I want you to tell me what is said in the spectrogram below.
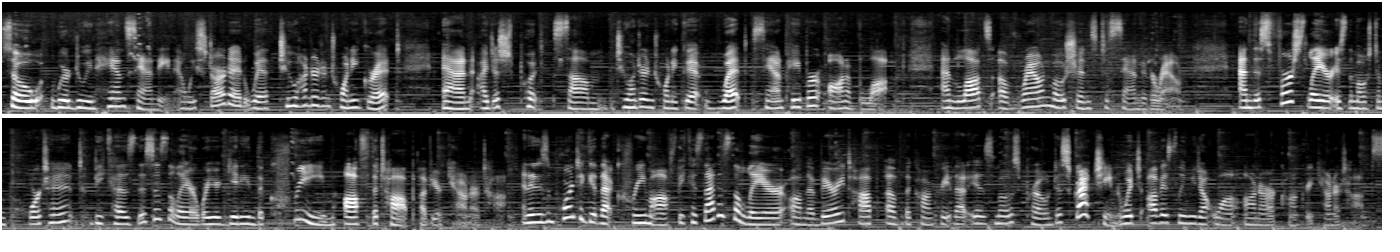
So, we're doing hand sanding, and we started with 220 grit and I just put some 220 grit wet sandpaper on a block and lots of round motions to sand it around. And this first layer is the most important because this is the layer where you're getting the cream off the top of your countertop. And it is important to get that cream off because that is the layer on the very top of the concrete that is most prone to scratching, which obviously we don't want on our concrete countertops.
